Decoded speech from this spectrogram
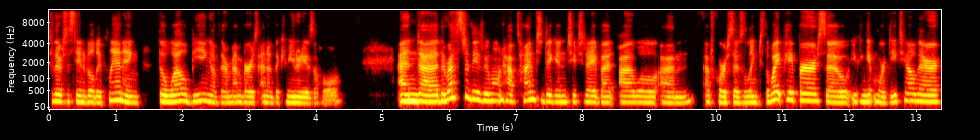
to their sustainability planning, the well-being of their members and of the community as a whole. And uh, the rest of these we won't have time to dig into today, but I will, um, of course, there's a link to the white paper, so you can get more detail there,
